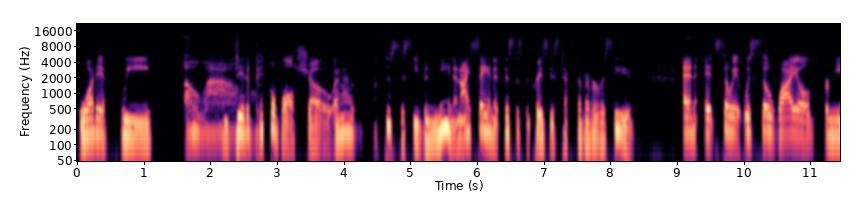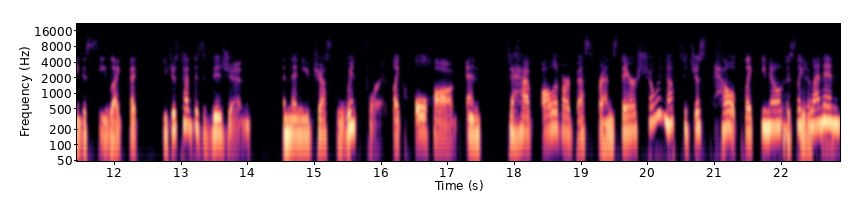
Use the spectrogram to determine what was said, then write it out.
"What if we?" Oh wow. did a pickleball show. And I was like, what does this even mean? And I say in it, this is the craziest text I've ever received. And it so it was so wild for me to see like that you just had this vision and then you just went for it, like whole hog. And to have all of our best friends, they are showing up to just help. Like, you know, was it's like. Lennon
